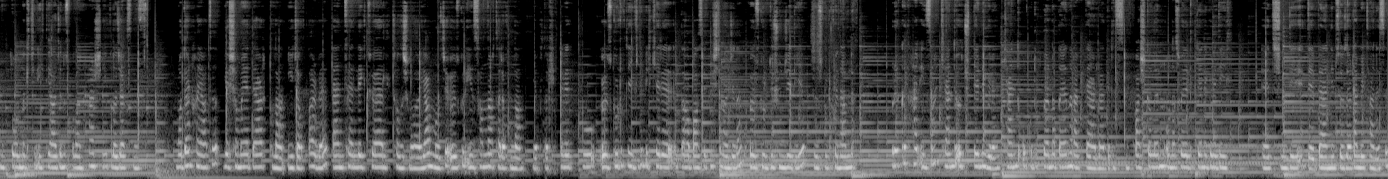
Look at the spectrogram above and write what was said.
mutlu olmak için ihtiyacınız olan her şeyi bulacaksınız. Modern hayatı yaşamaya değer kılan icatlar ve entelektüel çalışmalar yalnızca özgür insanlar tarafından yapılır. Evet bu özgürlükle ilgili bir kere daha bahsetmiştim önceden. Özgür düşünce diye. Özgürlük önemli. Bırakın her insan kendi ölçütlerine göre, kendi okuduklarına dayanarak değerlendirilsin. Başkalarının ona söylediklerine göre değil. Evet şimdi de beğendiğim sözlerden bir tanesi.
